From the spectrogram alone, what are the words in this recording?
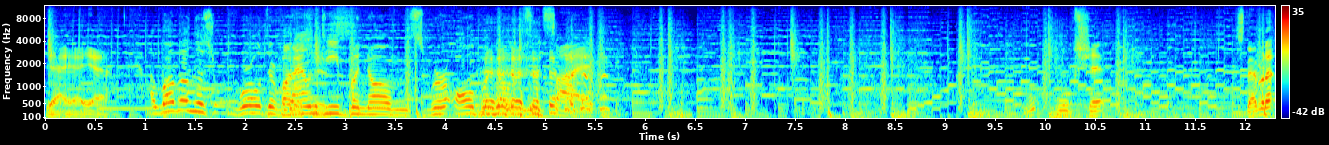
Yeah, yeah, yeah. I love on this world of Punishes. roundy binomes. We're all binomes inside. oh, shit. Stamina.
